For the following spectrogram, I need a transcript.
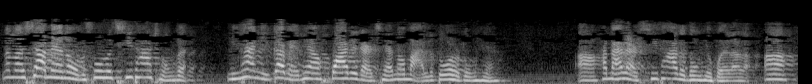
那么下面呢，我们说说其他成分。你看，你钙镁片花这点钱，都买了多少东西啊？还买点其他的东西回来了啊？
